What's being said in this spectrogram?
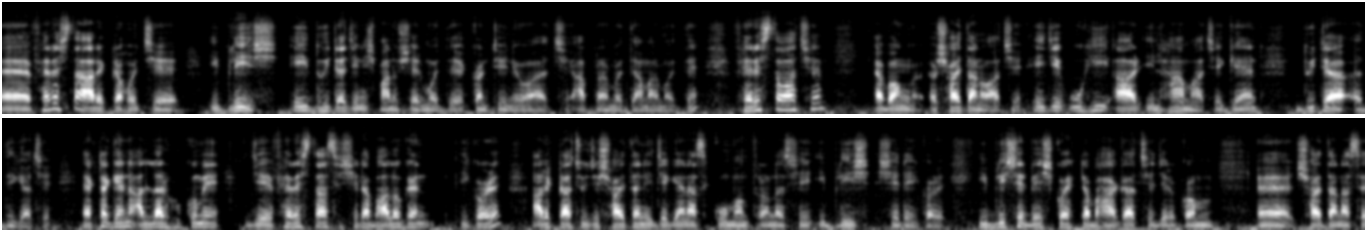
আহ, ফেরেশতা আর একটা হচ্ছে ইবলিশ। এই দুইটা জিনিস মানুষের মধ্যে কন্টিনিউ আছে আপনার মধ্যে আমার মধ্যে। ফেরেশতাও আছে এবং শয়তানও আছে। এই যে উহি আর ইলহাম আছে, জ্ঞান দুইটা দিক আছে। একটা জ্ঞান আল্লাহর হুকুমে যে ফেরেস্তা আছে, সেটা ভালো জ্ঞান ই করে। আরেকটা আছে যে শয়তানি যে জ্ঞান আছে, কুমন্ত্রণা সে ইবলিশ সেটাই করে। ইবলিশের বেশ কয়েকটা ভাগ আছে, যেরকম শয়তান আছে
